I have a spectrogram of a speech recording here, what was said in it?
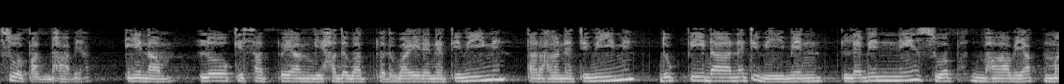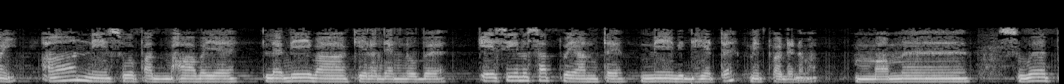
සුවපත් භාවයක්. එහෙනම් ලෝකේ සත්වයන්ගේ හදවත්වල වෛර නැතිවීමෙන් තරහ නැතිවීමෙන් දුක් පීඩා නැතිවීමෙන් ලැබෙන්නේ සුවපත් භාවයක්මයි. ආන්නේ සුවපත් භාවය ලැබේවා කියලා දැන් ඔබ ඒ සියලු සත්වයන්ට මේ විදිහට මෙත් වඩනවා. මම සුවපත්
